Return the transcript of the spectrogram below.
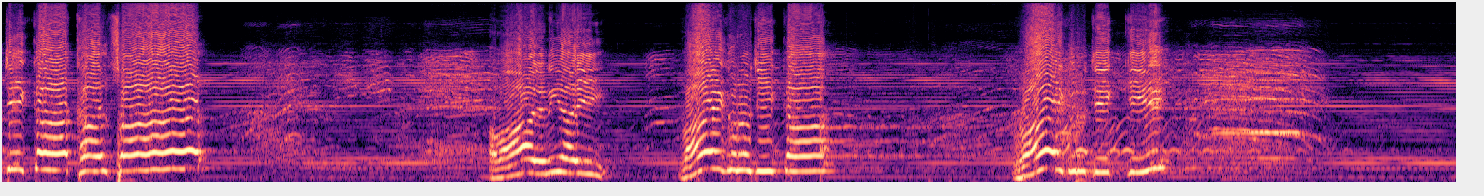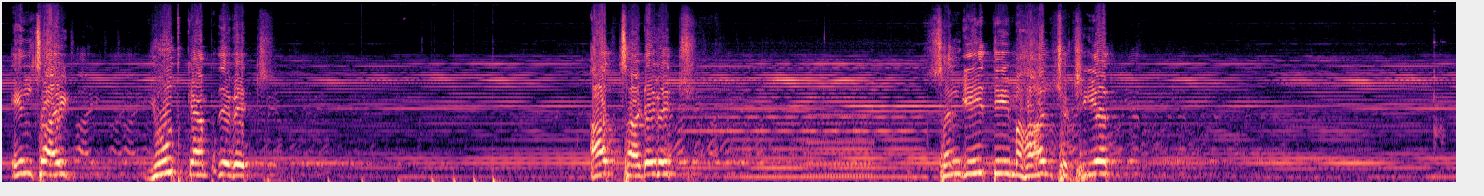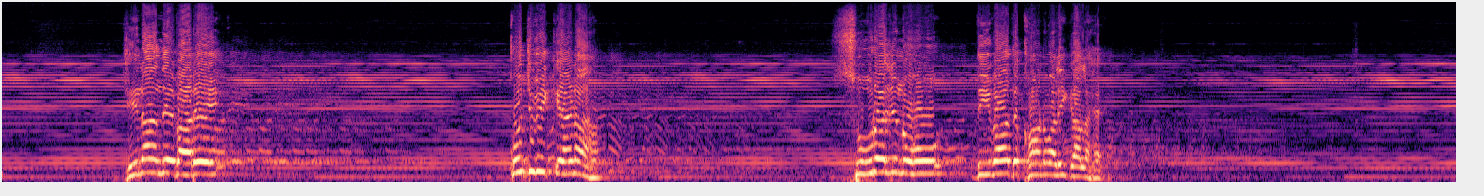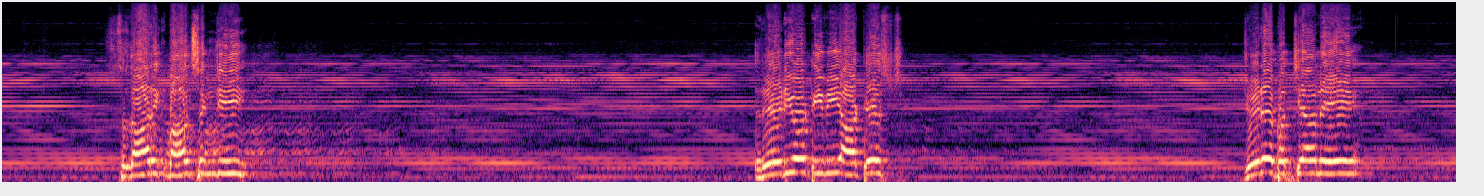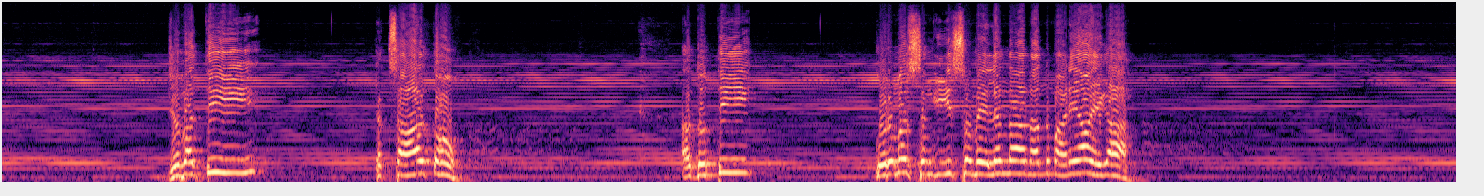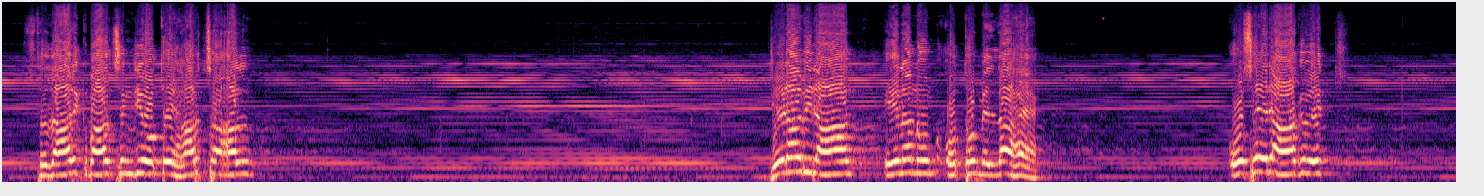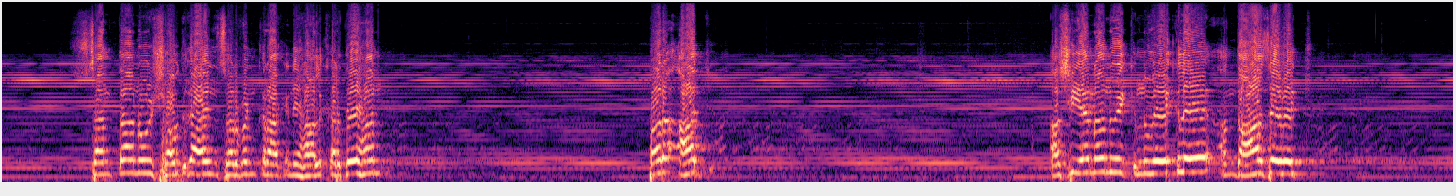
ਜੀ ਕਾ ਖਾਲਸਾ। ਆਵਾਜ਼ ਨਹੀਂ ਆਈ। ਵਾਹਿਗੁਰੂ ਜੀ ਕਾ। ਵਾਹਿਗੁਰੂ ਜੀ ਕੀ ਇਨਸਾਈਡ ਯੂਥ ਕੈਂਪ ਦੇ ਵਿੱਚ। ਅੱਜ ਸਾਡੇ ਵਿੱਚ ਸੰਗੀਤ ਦੀ ਮਹਾਨ ਸ਼ਖਸੀਅਤ ਜਿਨ੍ਹਾਂ ਦੇ ਬਾਰੇ ਕੁਝ ਵੀ ਕਹਿਣਾ, ਸੂਰਜ ਨੂੰ ਦੀਵਾ ਦਿਖਾਉਣ ਵਾਲੀ ਗੱਲ ਹੈ। ਸਰਦਾਰ Iqbal Singh ji, radio TV artist, ਜਿਹੜੇ ਬੱਚਿਆਂ ਨੇ ਜਵਤੀ ਟਕਸਾਲ ਤੋਂ ਅਦੁੱਤੀ ਗੁਰਮਤ ਸੰਗੀਤ ਸੰਮੇਲਨ ਦਾ ਆਨੰਦ ਮਾਣਿਆ ਹੋਏਗਾ। ਸਰਦਾਰ ਇਕਬਾਲ ਸਿੰਘ ਜੀ ਉੱਥੇ ਹਰ ਸਾਲ ਜਿਹੜਾ ਵੀ ਰਾਗ ਇਹਨਾਂ ਨੂੰ ਉੱਥੋਂ ਮਿਲਦਾ ਹੈ, ਉਸੇ ਰਾਗ ਵਿੱਚ ਸੰਤਾਂ ਨੂੰ ਸ਼ਬਦ ਗਾਇਨ ਸਰਵਣ ਕਰਾ ਕੇ ਨਿਹਾਲ ਕਰਦੇ ਹਨ। ਪਰ ਅੱਜ ਅਸੀਂ ਇਹਨਾਂ ਨੂੰ ਇੱਕ ਨਵੇਕਲੇ ਅੰਦਾਜ਼ ਦੇ ਵਿੱਚ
